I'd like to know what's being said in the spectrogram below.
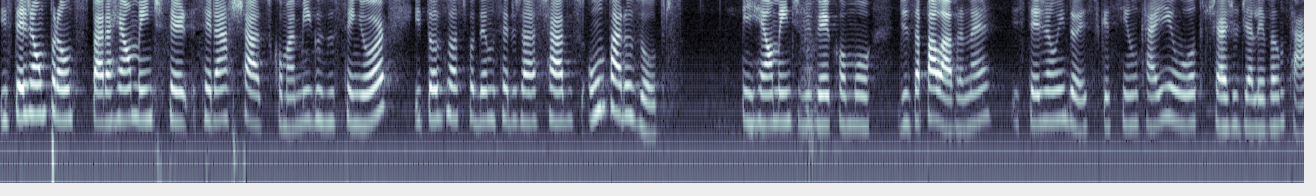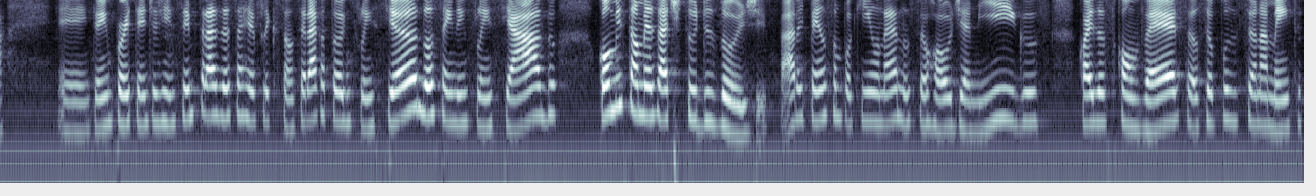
estejam prontos para realmente ser, ser achados como amigos do Senhor e todos nós podemos ser achados um para os outros. E realmente viver como diz a palavra, né? Estejam em dois, porque se um cair, o outro te ajude a levantar. É, então é importante a gente sempre trazer essa reflexão. Será que eu estou influenciando ou sendo influenciado? Como estão minhas atitudes hoje? Para e pensa um pouquinho, né, no seu rol de amigos, quais as conversas, o seu posicionamento.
